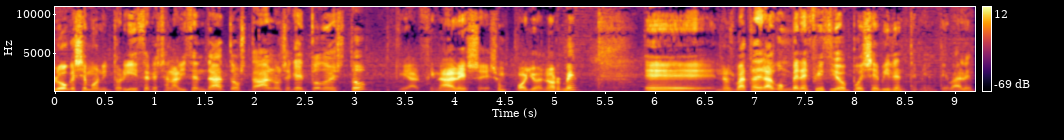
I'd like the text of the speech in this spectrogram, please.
luego que se monitorice, que se analicen datos, tal, no sé qué, todo esto, que al final es, es un pollo enorme, eh, ¿Nos va a traer algún beneficio? Pues evidentemente, ¿vale?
